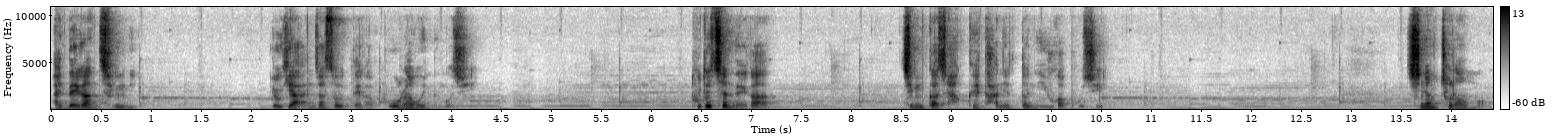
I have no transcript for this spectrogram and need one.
아니 내가 지금 여기 앉아서 내가 뭘 하고 있는 거지? 도대체 내가 지금까지 학교에 다녔던 이유가 뭐지? 친형처럼 뭐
